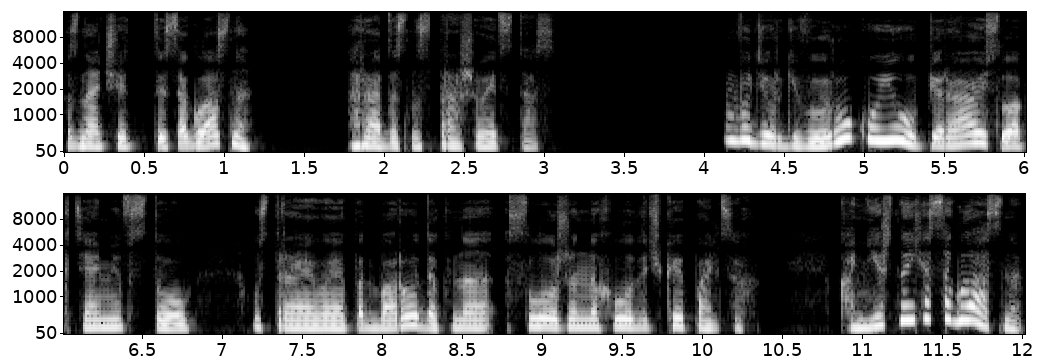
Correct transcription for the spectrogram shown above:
«Значит, ты согласна?» — радостно спрашивает Стас. Выдергиваю руку и упираюсь локтями в стол, устраивая подбородок на сложенных лодочкой пальцах. Конечно, я согласна.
